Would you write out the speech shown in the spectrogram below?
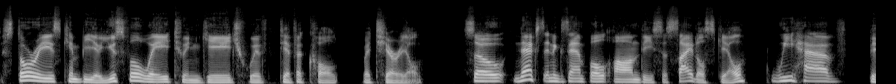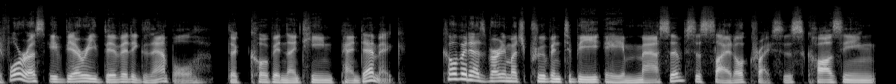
stories can be a useful way to engage with difficult material. So, next, an example on the societal scale. we have before us a very vivid example the COVID 19 pandemic. COVID has very much proven to be a massive societal crisis, causing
